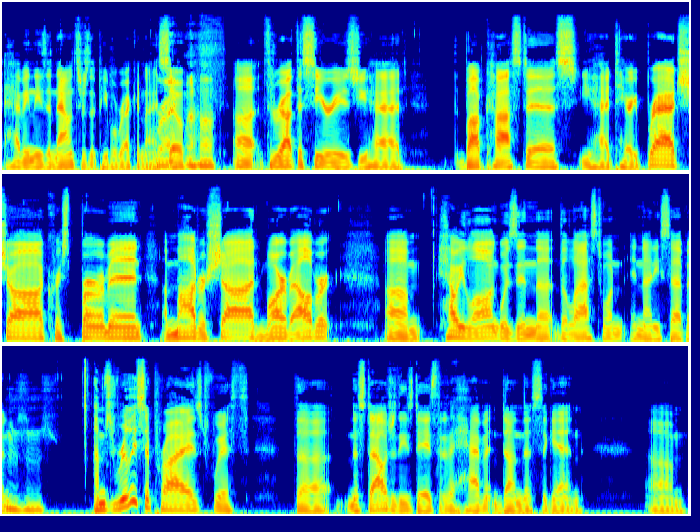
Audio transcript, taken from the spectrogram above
having these announcers that people recognize. Right, So uh-huh. uh, throughout the series, you had Bob Costas, you had Terry Bradshaw, Chris Berman, Ahmad Rashad, Marv Albert. Um, Howie Long was in the the last one in '97. Mhm. I'm really surprised with the nostalgia these days that they haven't done this again um,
